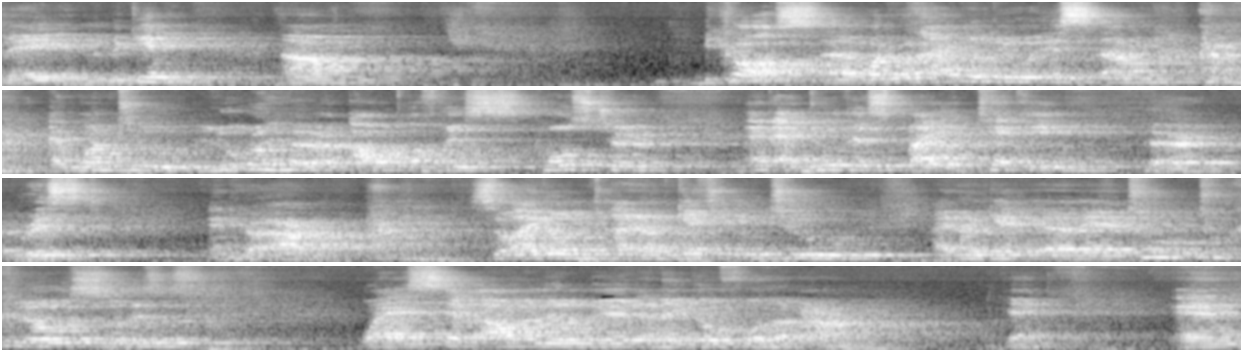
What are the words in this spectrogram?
play in the beginning. Um, because uh, what, what I will do is um, I want to lure her out of this posture and I do this by attacking her wrist and her arm. So I don't I don't get into I don't get uh, there too too close. So this is why I step out a little bit and I go for her arm. Okay. And,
